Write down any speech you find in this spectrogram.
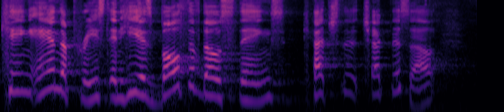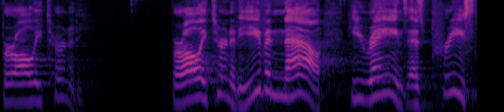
king and the priest, and he is both of those things. Catch the, check this out for all eternity. For all eternity. Even now, he reigns as priest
